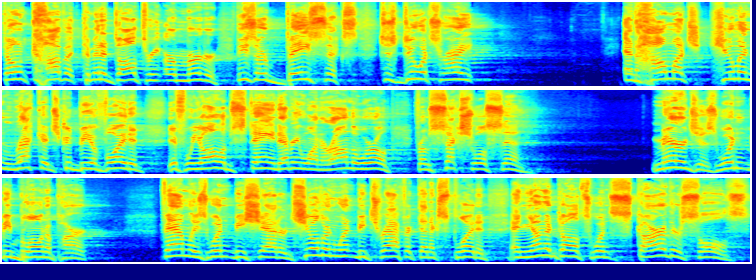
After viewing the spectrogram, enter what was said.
Don't covet, commit adultery, or murder. These are basics. Just do what's right. And how much human wreckage could be avoided if we all abstained, everyone around the world, from sexual sin? marriages wouldn't be blown apart, families wouldn't be shattered, children wouldn't be trafficked and exploited, and young adults wouldn't scar their souls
